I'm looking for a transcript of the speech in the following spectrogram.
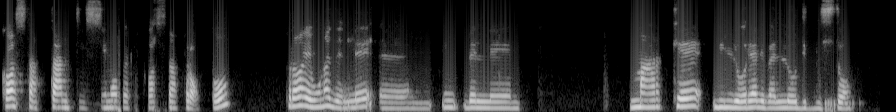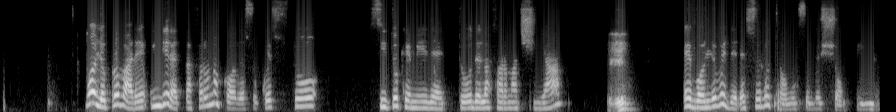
Costa tantissimo perché costa troppo, però è una delle, ehm, delle marche migliori a livello di gusto. Voglio provare in diretta a fare una cosa su questo sito che mi hai detto della farmacia Sì. e voglio vedere se lo trovo su The Shopping.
